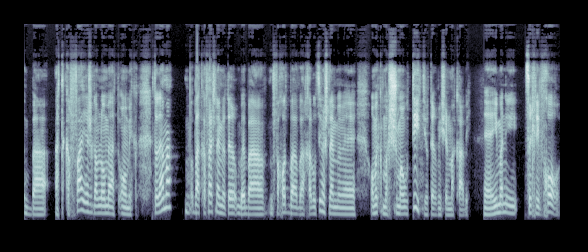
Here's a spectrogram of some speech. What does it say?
ובהתקפה יש גם לא מעט עומק. אתה יודע מה? בהתקפה שלהם יותר, לפחות בחלוצים יש להם אה, עומק משמעותית יותר משל מכבי. אה, אם אני צריך לבחור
